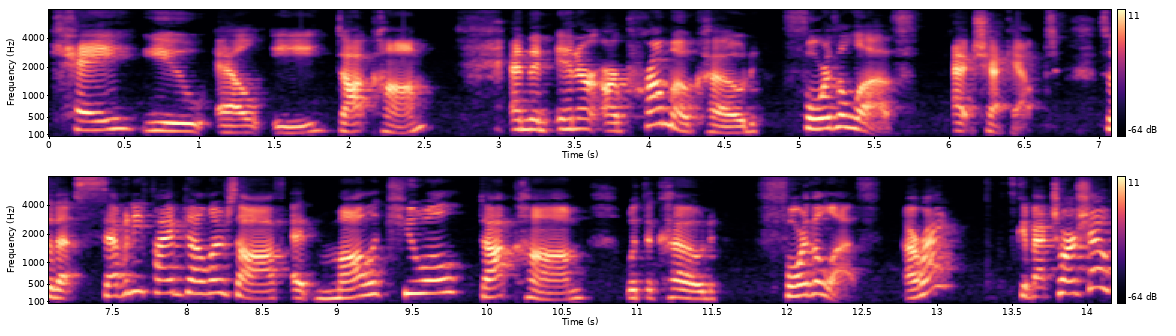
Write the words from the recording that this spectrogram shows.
K U L E.com. And then enter our promo code for the love at checkout. So that's $75 off at molekule.com with the code for the love. All right, let's get back to our show.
